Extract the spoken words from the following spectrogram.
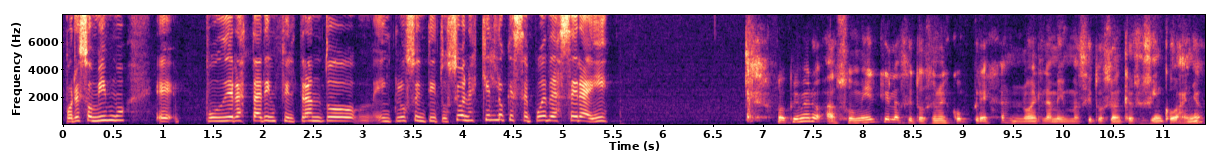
Por eso mismo eh, pudiera estar infiltrando incluso instituciones. ¿Qué es lo que se puede hacer ahí? Lo primero, asumir que la situación es compleja, no es la misma situación que hace cinco años.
